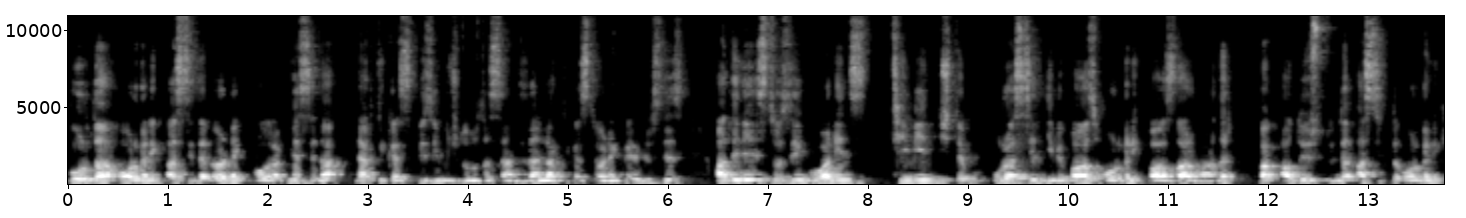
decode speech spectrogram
Burada organik aside örnek olarak mesela laktik asit bizim vücudumuzda sentezlen laktik asit örnek verebilirsiniz. Adenin, sitozin, guanin, timin, işte urasil gibi bazı organik bazlar vardır. Bak adı üstünde asitli organik,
